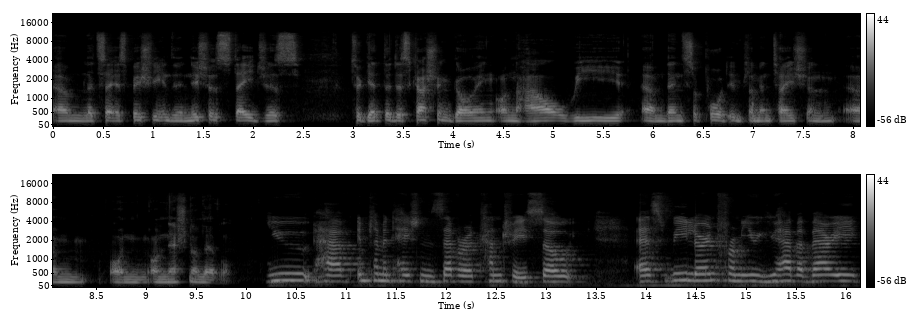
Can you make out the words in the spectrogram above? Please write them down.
um, let's say, especially in the initial stages, to get the discussion going on how we um, then support implementation um, on, on national level. You have implementation in several countries. So as we learned from you, you have a very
